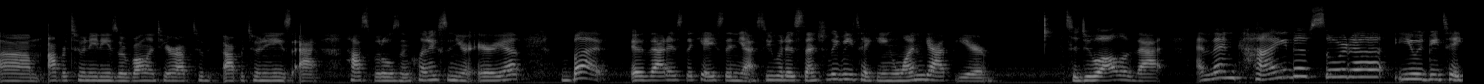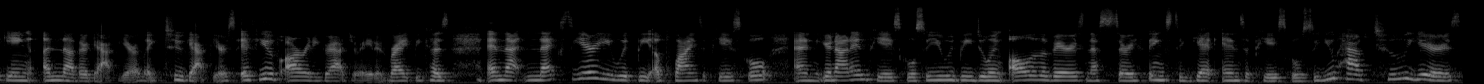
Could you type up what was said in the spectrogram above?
um, opportunities or volunteer op opportunities at hospitals and clinics in your area. But if that is the case, then yes, you would essentially be taking one gap year to do all of that and then kind of sorta you would be taking another gap year like two gap years if you've already graduated right because in that next year you would be applying to PA school and you're not in PA school so you would be doing all of the various necessary things to get into PA school so you have two years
